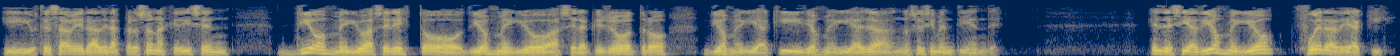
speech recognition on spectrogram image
y usted sabe, era de las personas que dicen, Dios me guió a hacer esto, o Dios me guió a hacer aquello otro, Dios me guía aquí, Dios me guía allá, no sé si me entiende. Él decía, Dios me guió fuera de aquí,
